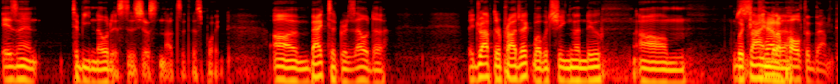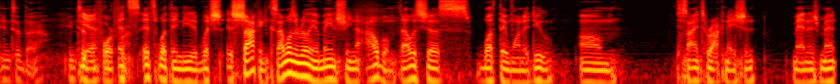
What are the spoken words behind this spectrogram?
isn't to be noticed is just nuts at this point. Um, back to Griselda. They dropped their project. What would she gonna do? Um, which signed a- catapulted them into the into the forefront. It's it's what they needed, which is shocking because I wasn't really a mainstream album. That was just what they want to do. Um, signed to Roc Nation management.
